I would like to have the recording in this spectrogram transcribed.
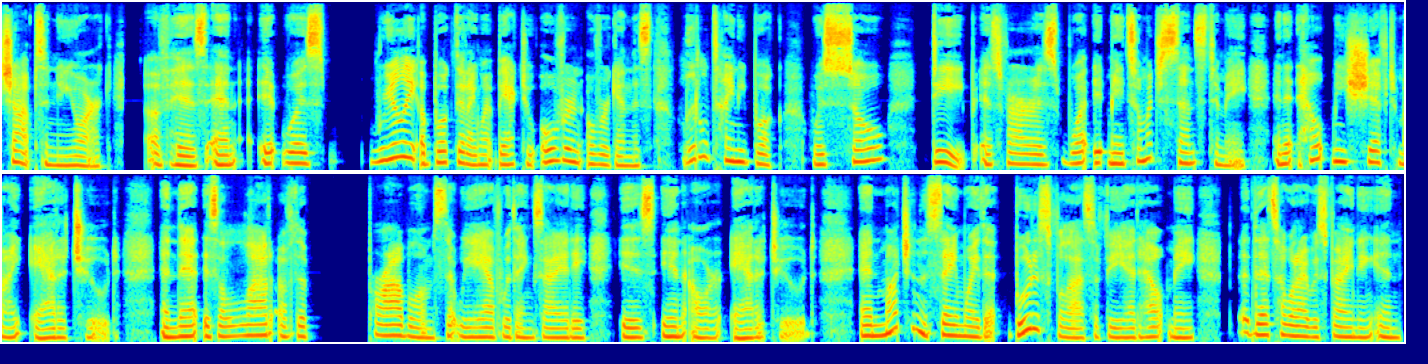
shops in New York of his, and it was really a book that I went back to over and over again. This little tiny book was so deep as far as what it made so much sense to me and it helped me shift my attitude. And that is a lot of the problems that we have with anxiety is in our attitude. And much in the same way that Buddhist philosophy had helped me that's what I was finding in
